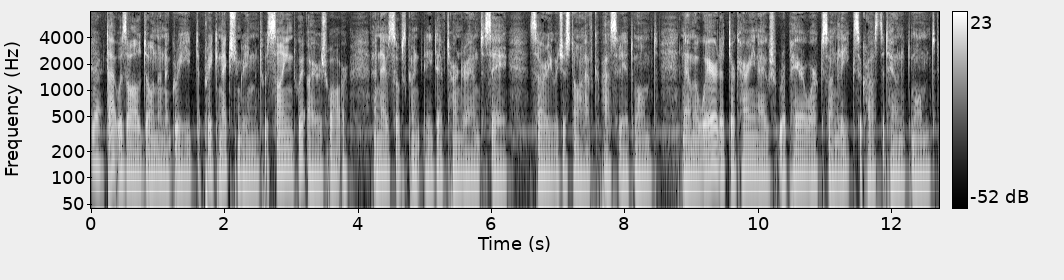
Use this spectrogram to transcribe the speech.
Right. That was all done and agreed. The pre-connection agreement was signed with Irish Water, and now subsequently they've turned around to say, sorry, we just don't have capacity at the moment. Now I'm aware that they're carrying out repair works on leaks across the town at the moment.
